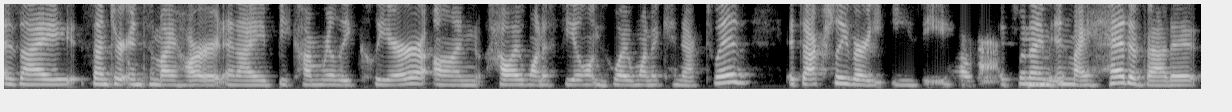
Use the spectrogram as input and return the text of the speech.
as I center into my heart and I become really clear on how I want to feel and who I want to connect with, it's actually very easy. It's when I'm mm-hmm. in my head about it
